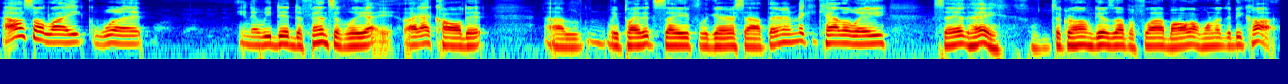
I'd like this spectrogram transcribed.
I also like what you know we did defensively. I, like I called it. Uh, we played it safe. Lagares out there, and Mickey Callaway said, "Hey, Degrom gives up a fly ball. I want it to be caught."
